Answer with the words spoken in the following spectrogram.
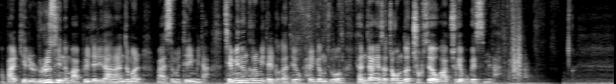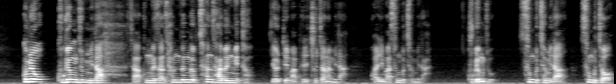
어, 발키리를 누를 수 있는 마필들이다라는 점을 말씀을 드립니다. 재미있는 흐름이 될 것 같아요. 8경주 현장에서 조금 더 축세하고 압축해 보겠습니다. 금요 구경주입니다. 자, 국내산 3등급 1400m 10대 마필이 출전합니다. 관리마 승부처입니다. 구경주 승부처입니다. 승부처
